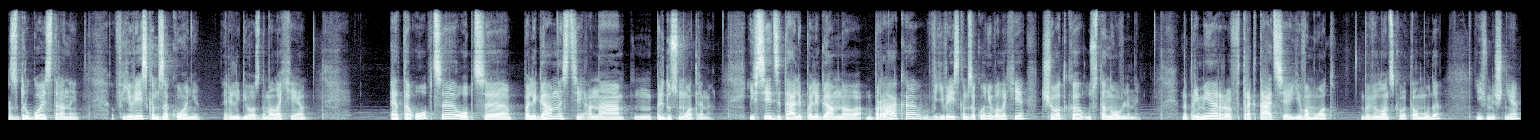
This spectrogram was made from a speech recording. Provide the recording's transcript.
С другой стороны, в еврейском законе, религиозном Аллахе, эта опция, опция полигамности, она предусмотрена. И все детали полигамного брака в еврейском законе в Аллахе четко установлены. Например, в трактате Евамот Вавилонского Талмуда и в Мишне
